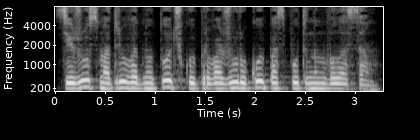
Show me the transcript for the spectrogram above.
Сижу, смотрю в одну точку и провожу рукой по спутанным волосам.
